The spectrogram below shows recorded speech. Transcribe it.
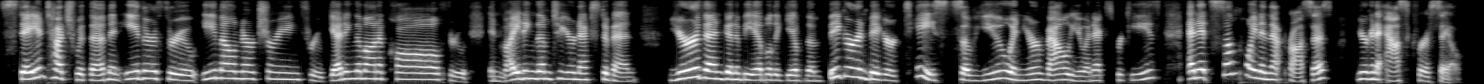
stay in touch with them and either through email nurturing, through getting them on a call, through inviting them to your next event, you're then going to be able to give them bigger and bigger tastes of you and your value and expertise. And at some point in that process, you're going to ask for a sale.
